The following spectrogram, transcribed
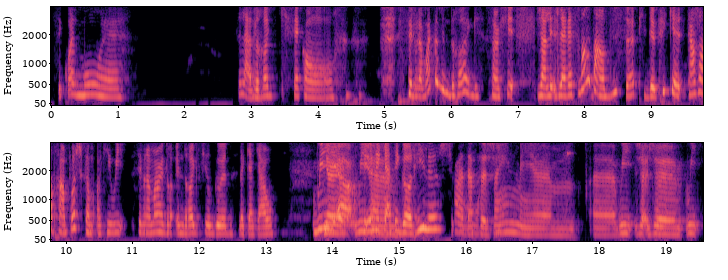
c'est quoi le mot? euh, C'est la drogue qui fait qu'on... c'est vraiment comme une drogue. C'est un fil. Je l'avais souvent entendu, ça, puis depuis que... Quand j'en prends pas, je suis comme, OK, oui, c'est vraiment un dro- une drogue feel-good, le cacao. Oui, Il y a un- euh, oui, c'est une euh, des catégories, là. Je sais Pas pas si adaptogène, mais euh, euh, oui, je, je oui.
